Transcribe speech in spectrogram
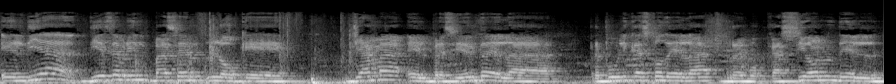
El día 10 de abril va a ser lo que llama el presidente de la República esto de la revocación del,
